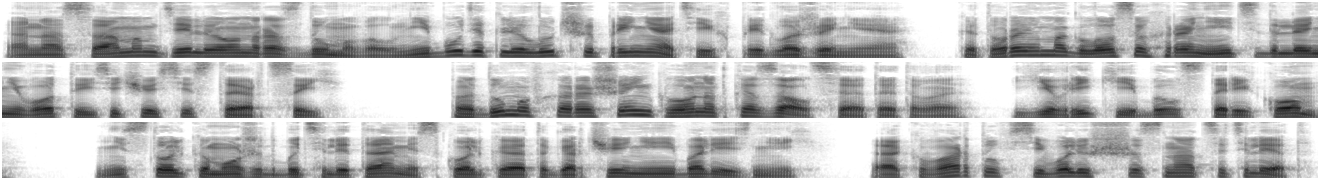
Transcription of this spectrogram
а на самом деле он раздумывал, не будет ли лучше принять их предложение, которое могло сохранить для него тысячу сестерций. Подумав хорошенько, он отказался от этого. Еврикий был стариком, не столько, может быть, летами, сколько от огорчения и болезней а Кварту всего лишь 16 лет,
